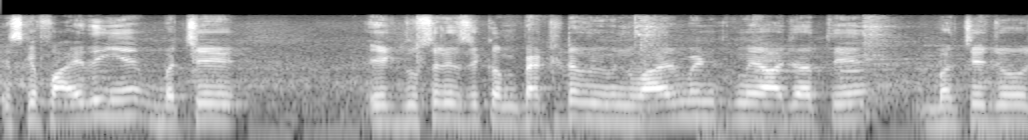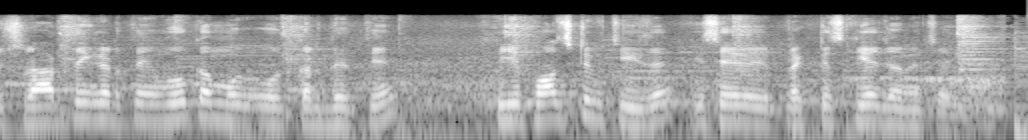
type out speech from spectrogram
اس کے فائدے ہی ہیں، بچے ایک دوسرے سے کمپیٹیٹیو انوائرمنٹ میں آ جاتے ہیں، بچے جو شرارتیں کرتے ہیں، وہ کم وہ کر دیتے ہیں۔ تو یہ پازیٹیو چیز ہے اسے پریکٹس کیا جانا چاہیے۔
